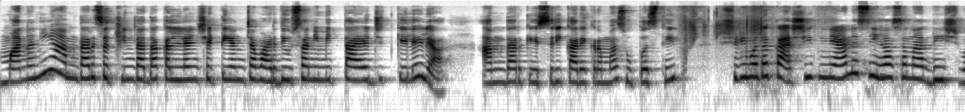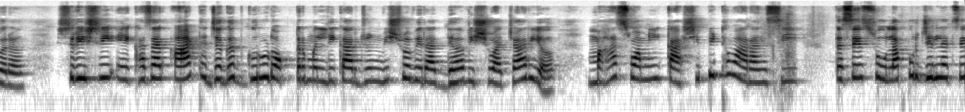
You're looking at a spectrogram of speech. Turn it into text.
माननीय आमदार सचिनदादा कल्याण शेट्टी यांच्या वाढदिवसानिमित्त आयोजित केलेल्या आमदार केसरी कार्यक्रमास उपस्थित श्रीमद काशी ज्ञान सिंहासनाधीश्वर श्री श्री एक हजार आठ जगद्गुरू डॉक्टर मल्लिकार्जुन विश्वविराध्य विश्वाचार्य महास्वामी काशीपीठ वाराणसी तसेच सोलापूर जिल्ह्याचे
